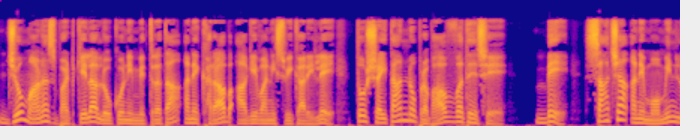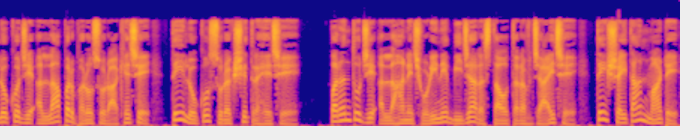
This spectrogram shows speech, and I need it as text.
જો માણસ ભટકેલા લોકોની મિત્રતા અને ખરાબ આગેવાની સ્વીકારી લે, તો શૈતાનનો પ્રભાવ વધે છે. બે, સાચા અને મોમીન લોકો જે અલ્લાહ પર ભરોસો રાખે છે, તે લોકો સુરક્ષિત રહે છે. પરંતુ જે અલ્લાહને છોડીને બીજા રસ્તાઓ તરફ જાય છે, તે શૈતાન માટે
